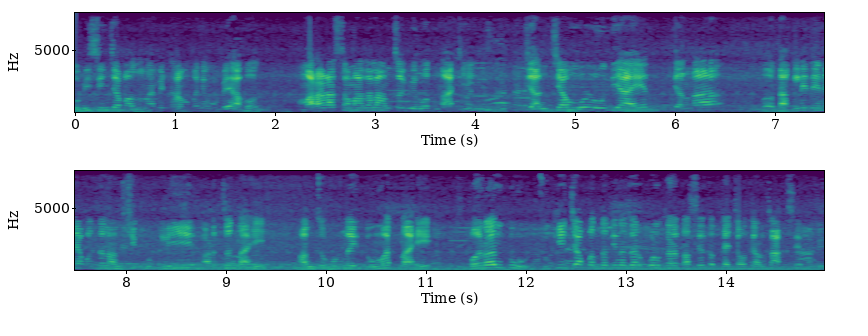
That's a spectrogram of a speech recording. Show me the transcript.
ओबीसींच्या बाजूने आम्ही ठामपणे उभे आहोत. मराठा समाजाला आमचा विरोध नाही. ज्यांच्या मूळ नोंदी आहेत त्यांना दाखले देण्याबद्दल आमची कुठलीही अडचण नाही. आमचं कुठलंही दुमत नाही. परंतु चुकीच्या पद्धतीनं जर कोण करत असेल तर त्याच्यावरती आमचा आक्षेप आहे.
